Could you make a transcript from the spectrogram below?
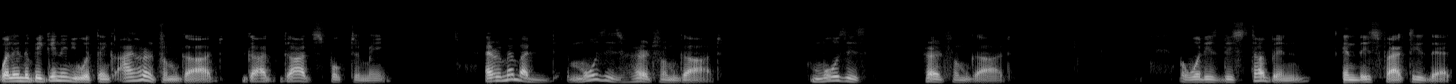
Well, in the beginning, you would think, I heard from God. God, God spoke to me. And remember, Moses heard from God. Moses heard from God. But what is disturbing in this fact is that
